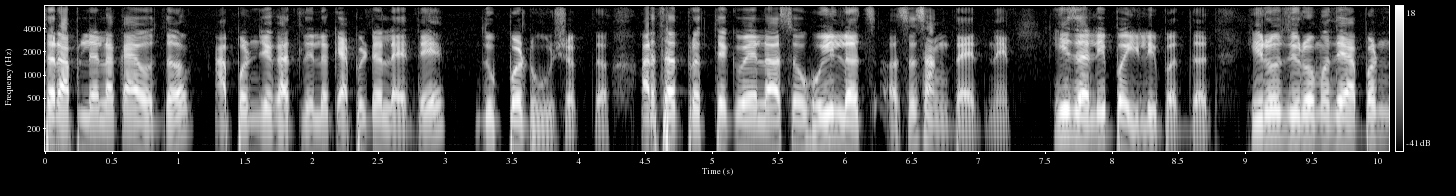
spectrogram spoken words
तर आपल्याला काय होतं? आपण जे घातलेलं कॅपिटल आहे ते दुप्पट होऊ शकतं. अर्थात प्रत्येक वेळेला असं होईलच असं सांगता येत नाही. ही झाली पहिली पद्धत. हिरो झिरोमध्ये आपण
